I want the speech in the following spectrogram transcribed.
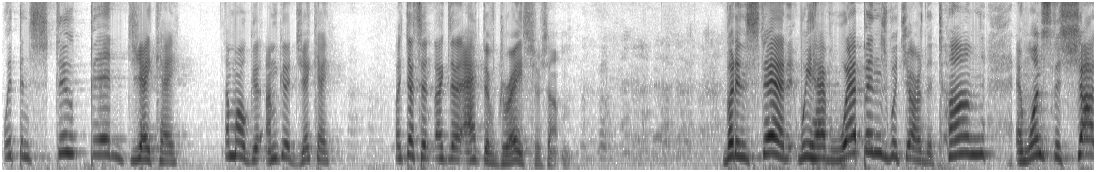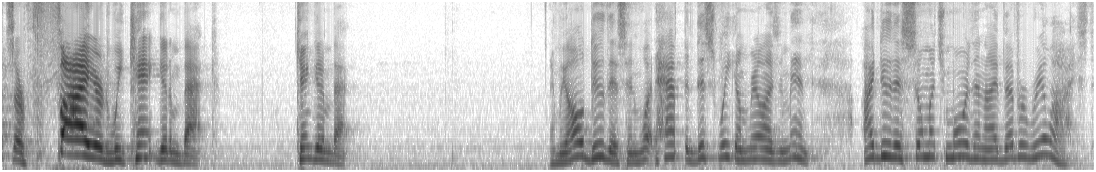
whipping stupid, JK. I'm all good. I'm good, JK. Like that's a, like an act of grace or something. But instead, we have weapons which are the tongue, and once the shots are fired, we can't get them back. Can't get them back. And we all do this. And what happened this week, I'm realizing, man, I do this so much more than I've ever realized.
